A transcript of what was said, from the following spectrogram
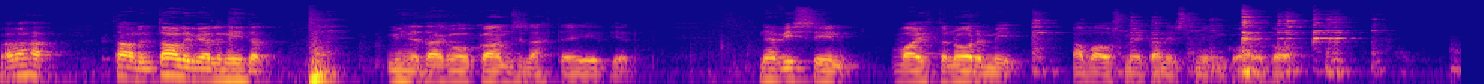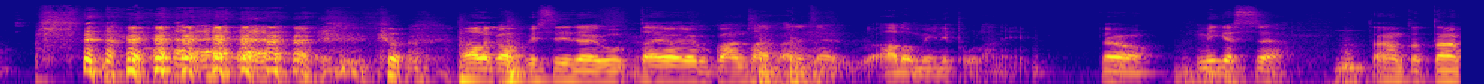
Mä vähän... Tää oli, tää oli vielä niitä, mihin tää koko kansi lähtee irti. Et ne vissiin vaihto normi avausmekanismiin, kun alkoi... kun alkoi vissiin joku, tai jo joku kansainvälinen alumiinipula, niin... Joo. Mikäs se on? Tää on tota...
